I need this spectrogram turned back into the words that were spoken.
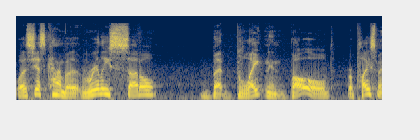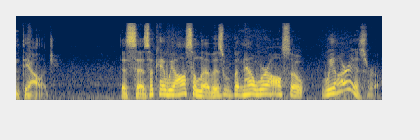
Well, it's just kind of a really subtle but blatant and bold replacement theology that says, okay, we also love Israel, but now we're also, we are Israel.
